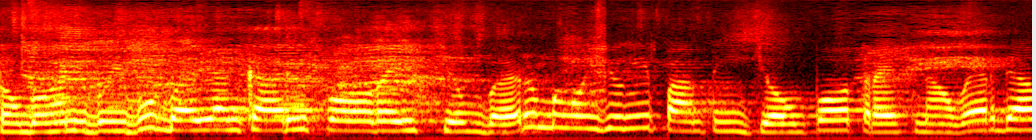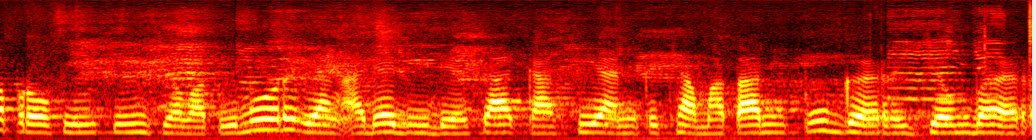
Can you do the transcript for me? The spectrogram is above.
Rombongan ibu-ibu Bayangkari Polres Jember mengunjungi Panti Jompo Tresna Werda Provinsi Jawa Timur yang ada di Desa Kasian, Kecamatan Puger, Jember.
